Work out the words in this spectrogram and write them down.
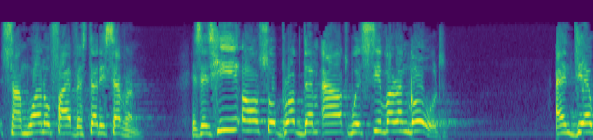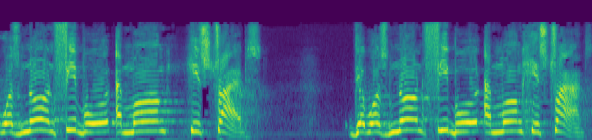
Psalm 105 verse 37, it says, He also brought them out with silver and gold. And there was none feeble among his tribes. There was none feeble among his tribes.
